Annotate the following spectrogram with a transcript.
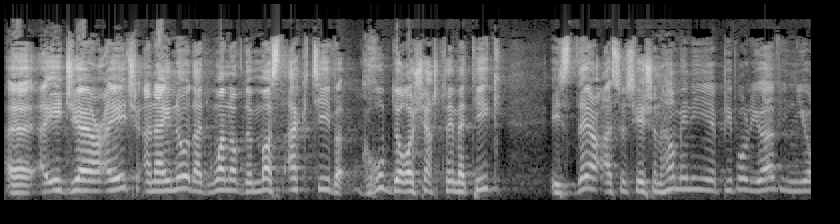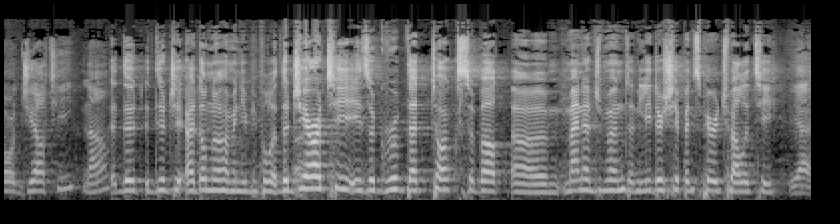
uh, AGRH, and I know that one of the most active group de recherche thématique is their association. How many uh, people you have in your GRT now? The, the, I don't know how many people. The GRT is a group that talks about um, management and leadership and spirituality. Yeah,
